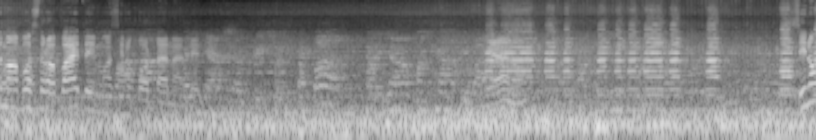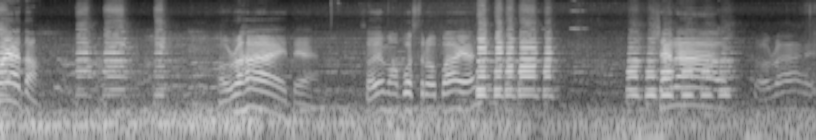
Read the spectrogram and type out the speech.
So yan mga boss tropa, ito yung mga sinuporta natin. Ayan o. Sino kaya to? Alright, ayan. So yan mga boss tropa, ayan. Shout out! Alright.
